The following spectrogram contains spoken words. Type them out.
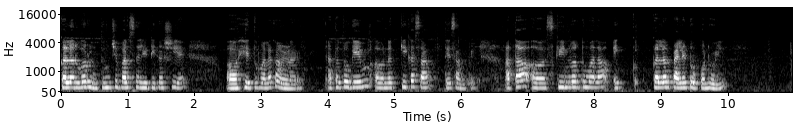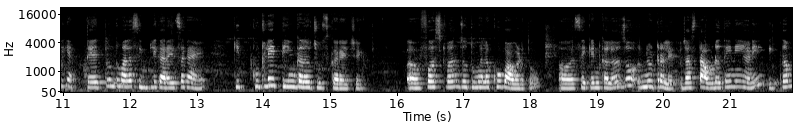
कलरवरून तुमची पर्सनॅलिटी कशी आहे हे तुम्हाला कळणार आहे. आता तो गेम नक्की कसा ते सांगते. आता स्क्रीनवर तुम्हाला एक कलर पॅलेट ओपन होईल. ठीक आहे? त्यातून तुम्हाला सिम्पली करायचं काय आहे की कुठले तीन कलर चूज करायचे. फर्स्ट वन जो तुम्हाला खूप आवडतो सेकंड कलर जो न्यूट्रल आहे जास्त आवडतही नाही आणि एकदम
